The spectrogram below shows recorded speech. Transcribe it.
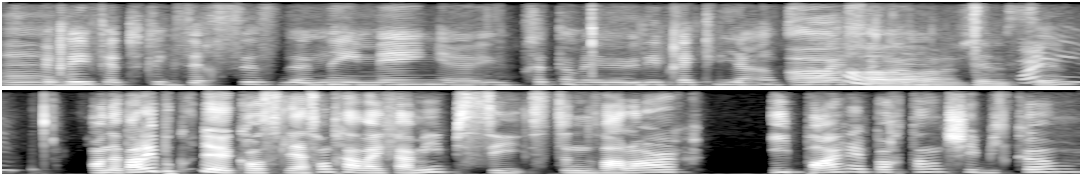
Mm. Fait que là, il fait tout l'exercice de naming. euh, il traite comme euh, des vrais clients. Ah, ouais, Ah, j'aime ça. On a parlé beaucoup de conciliation travail-famille, puis c'est- une valeur hyper importante chez Bicom.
